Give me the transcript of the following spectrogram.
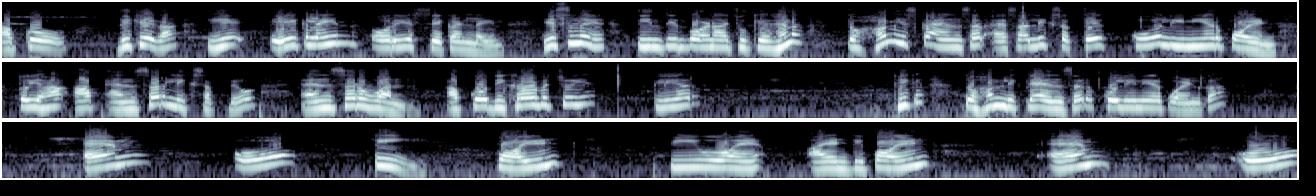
आपको दिखेगा, ये एक लाइन और ये सेकंड लाइन। इसमें तीन तीन पॉइंट आ चुके हैं ना? तो हम इसका आंसर ऐसा लिख सकते हैं कोलिनियर पॉइंट तो यहाँ आप आंसर लिख सकते हो. आंसर वन आपको दिख रहा है बच्चों ये? क्लियर ठीक है? तो हम लिखते हैं आंसर कोलिनियर पॉइंट का. M O T point P O I N T point M O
